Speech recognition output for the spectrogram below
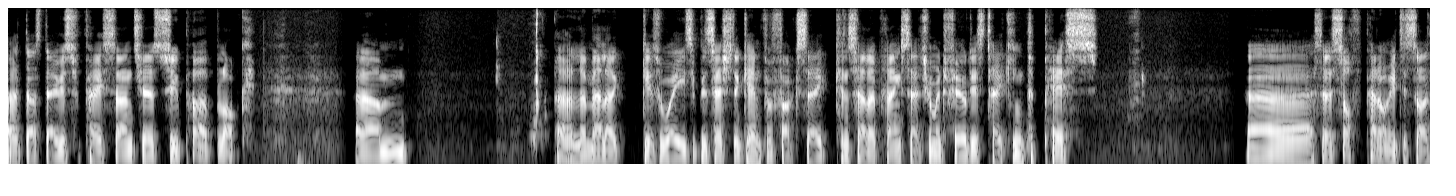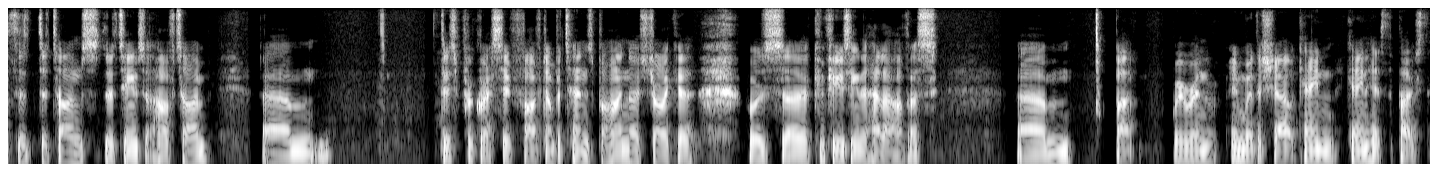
uh, does Davies for pace. Sanchez superb block. Um, uh, Lamela gives away easy possession again for fuck's sake. Cancelo playing central midfield is taking the piss. Uh, so a soft penalty decides the, the times the teams at half time. Um, this progressive five number tens behind no striker was uh, confusing the hell out of us. Um, but we were in in with a shout. Kane Kane hits the post.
